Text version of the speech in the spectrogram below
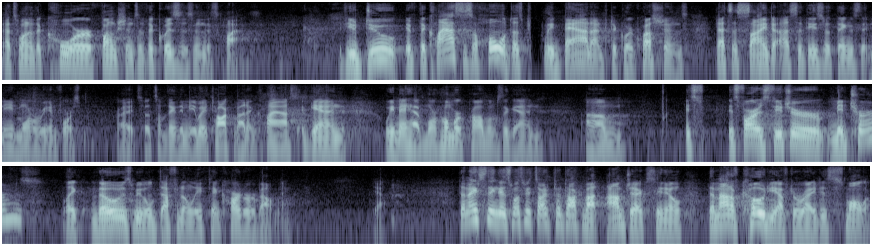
That's one of the core functions of the quizzes in this class. If you do, if the class as a whole does particularly bad on particular questions, that's a sign to us that these are things that need more reinforcement right? So it's something that we talk about in class. Again, we may have more homework problems again. Um, as, as far as future midterms, like those we will definitely think harder about length. Yeah. The nice thing is once we start to talk about objects, you know, the amount of code you have to write is smaller,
